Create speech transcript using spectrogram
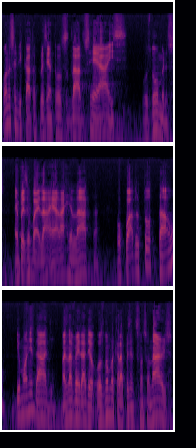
Quando o sindicato apresenta os dados reais, os números, a empresa vai lá, ela relata o quadro total de uma unidade. Mas, na verdade, os números que ela apresenta dos funcionários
